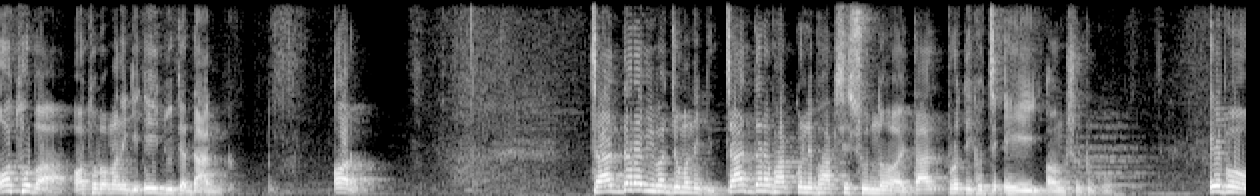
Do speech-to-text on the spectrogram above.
অথবা অথবা মানে কি এই দুইটা দাগ। অর চার দ্বারা বিভাজ্য মানে কি চার দ্বারা ভাগ করলে ভাগ সে শূন্য হয়, তার প্রতীক হচ্ছে এই অংশটুকু। এবং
